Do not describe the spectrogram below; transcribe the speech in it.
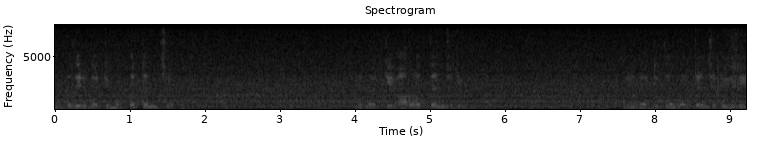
മുപ്പത് ഇരുന്നൂറ്റി മുപ്പത്തഞ്ച് ഇരുന്നൂറ്റി അറുപത്തഞ്ച് ഡിഗ്രി. ഇരുന്നൂറ്റി തൊണ്ണൂറ്റഞ്ച് ഡിഗ്രി.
